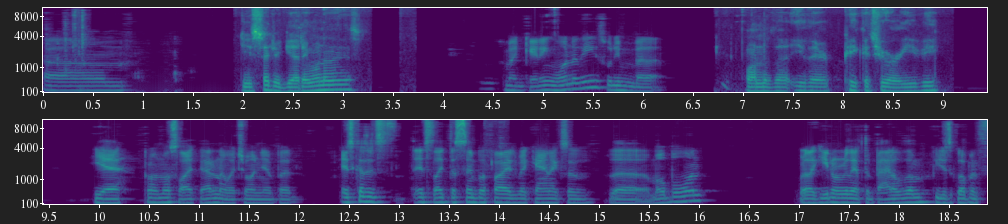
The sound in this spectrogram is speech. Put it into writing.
Um, you said you're getting one of these. am I getting one of these? What do you mean by that? One of the either Pikachu or Eevee. Yeah, probably most likely. I don't know which one yet, but it's because it's it's like the simplified mechanics of the mobile one, where like you don't really have to battle them. You just go up and th-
